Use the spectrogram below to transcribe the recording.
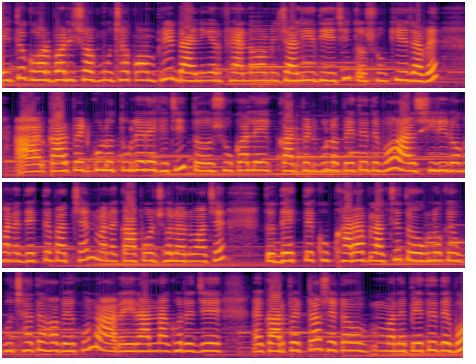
এই তো ঘর বাড়ি সব মুছা কমপ্লিট ডাইনিংয়ের ফ্যানও আমি চালিয়ে দিয়েছি, তো শুকিয়ে যাবে। আর কার্পেটগুলো তুলে রেখেছি, তো শুকালে কার্পেটগুলো পেতে দেবো। আর সিঁড়ির ওখানে দেখতে পাচ্ছেন মানে কাপড় ঝোলানো আছে, তো দেখতে খুব খারাপ লাগছে, তো ওগুলোকে গুছাতে হবে এখন। আর এই রান্নাঘরে যে কার্পেটটা সেটাও মানে পেতে দেবো।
